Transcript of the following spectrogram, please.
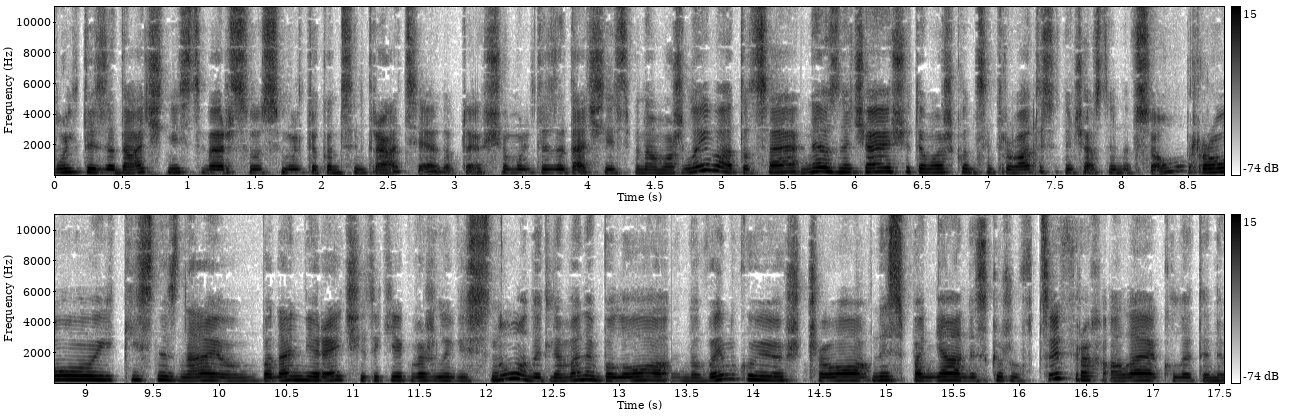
мультизадачність versus мультиконцентрація. Тобто, якщо мультизадачність вона можлива, то це не означає, що ти можеш концентруватися одночасно на всьому. Про якісь не знаю банальні речі, такі як важливість сну, але для мене було новинкою, що не спання не скажу в цифрах, але коли ти не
